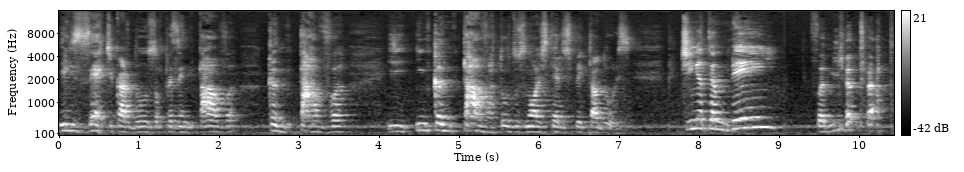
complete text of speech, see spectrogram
Elisete Cardoso apresentava, cantava e encantava todos nós telespectadores. Tinha também Família Trapo.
